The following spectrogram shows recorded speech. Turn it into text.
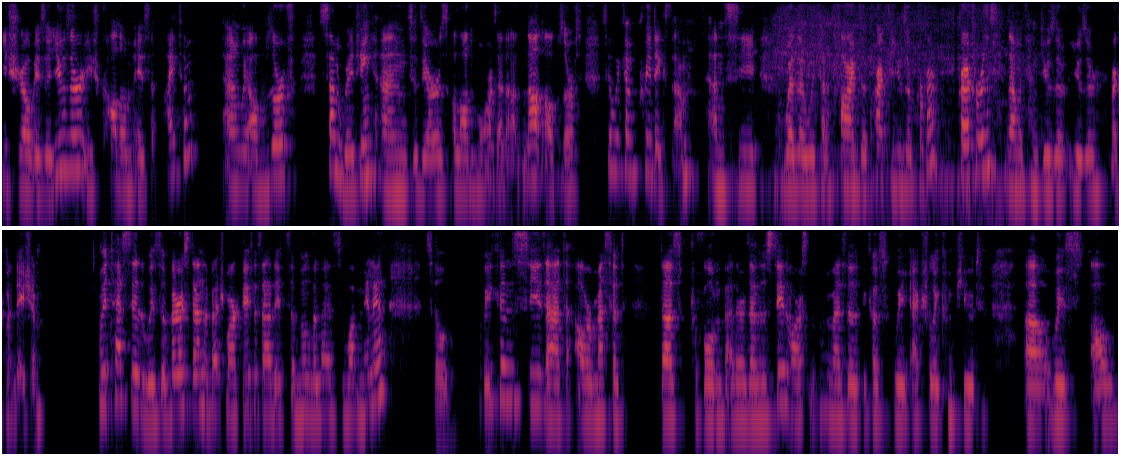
each row is a user, each column is an item and we observe some rating and there's a lot more that are not observed. So we can predict them and see whether we can find the correct user prefer preference, then we can do the user recommendation. We tested with a very standard benchmark data set, it's a MovieLens 1 million. So we can see that our method does perform better than the state vars method because we actually compute uh, with all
